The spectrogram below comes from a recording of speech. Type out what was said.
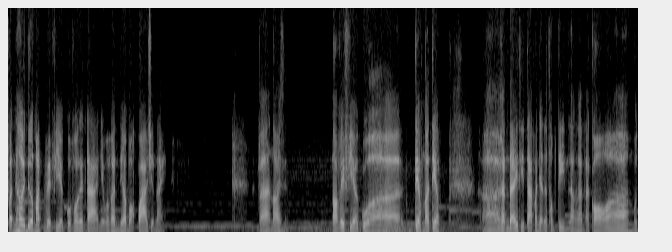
vẫn hơi đưa mắt về phía của Volenta nhưng mà gần như bỏ qua chuyện này và nói nói về phía của tiếp nói tiếp Ờ, gần đây thì ta có nhận được thông tin rằng là đã có một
